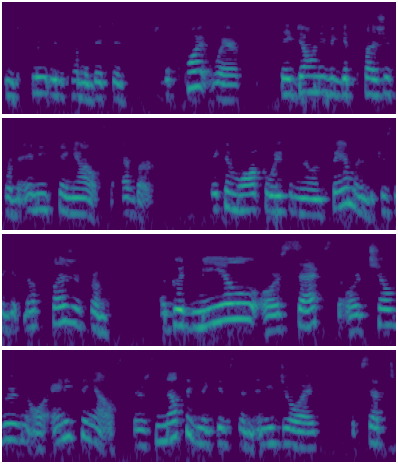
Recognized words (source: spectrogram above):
completely become addicted to the point where they don't even get pleasure from anything else ever. They can walk away from their own family because they get no pleasure from a good meal or sex or children or anything else. There's nothing that gives them any joy except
